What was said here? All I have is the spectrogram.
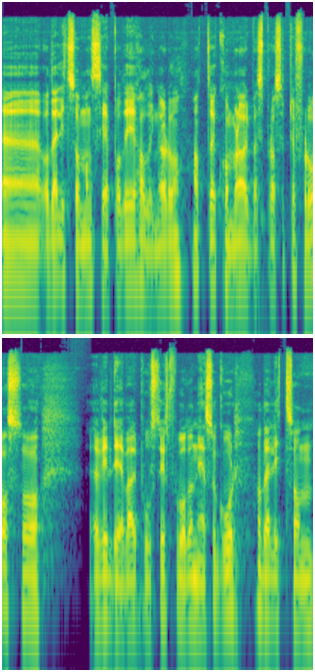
Eh, og det er litt sånn man ser på det i Hallingdal òg. At kommer det arbeidsplasser til Flå, så vil det være positivt for både Nes og Gol. Og det er litt sånn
